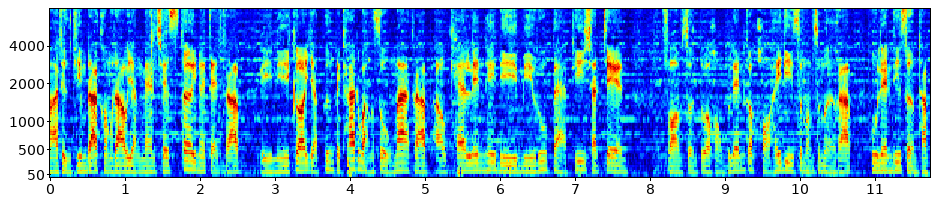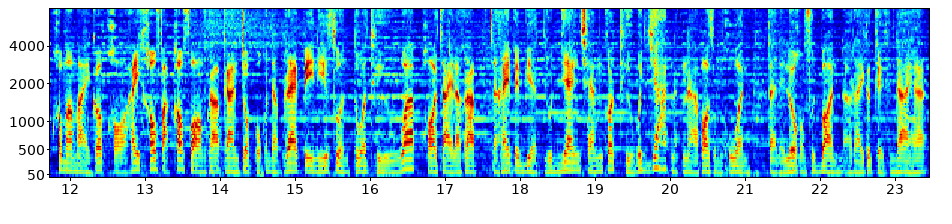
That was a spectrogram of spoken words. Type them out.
มาถึงทีมรักของเราอย่างแมนเชสเตอร์ยูไนเต็ดครับ ปีนี้ก็อย่าเพิ่งไปคาดหวังสูงมากครับ เอาแค่เล่นให้ดีมีรูปแบบที่ชัดเจน ฟอร์มส่วนตัวของผู้เล่นก็ขอให้ดีสม่ำเสมอครับ ผู้เล่นที่เสริมทัพเข้ามาใหม่ก็ขอให้เข้าฝักเข้าฟอร์มครับ การจบ 6 อันดับแรกปีนี้ส่วนตัวถือว่าพอใจแล้วครับ จะให้ไปเบียดลุ้นแย่งแชมป์ก็ถือว่ายากหนักหนาพอสมควร แต่ในโลกของฟุตบอลอะไรก็เกิดขึ้นได้ฮะ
